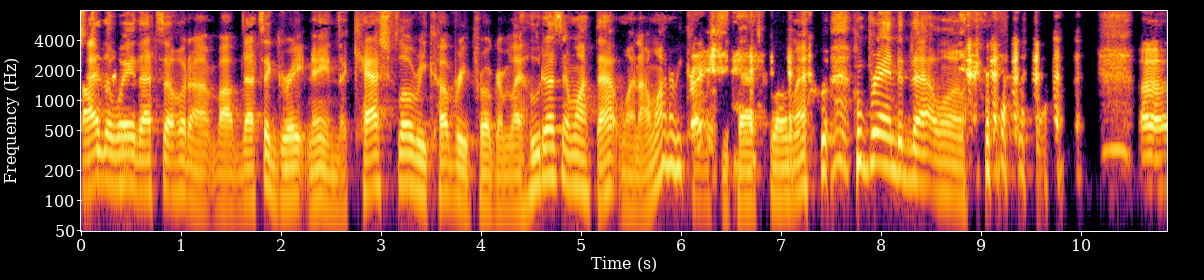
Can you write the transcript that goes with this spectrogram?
by the way, that's a hold on, Bob. That's a great name. The cash flow recovery program. Like who doesn't want that one? I want to recover right? cash flow, man. who branded that one? uh,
